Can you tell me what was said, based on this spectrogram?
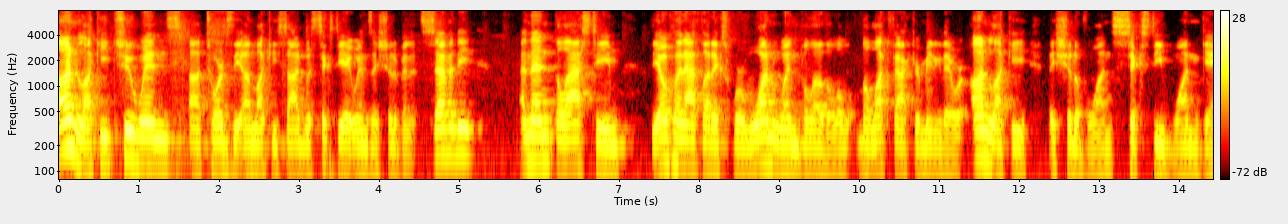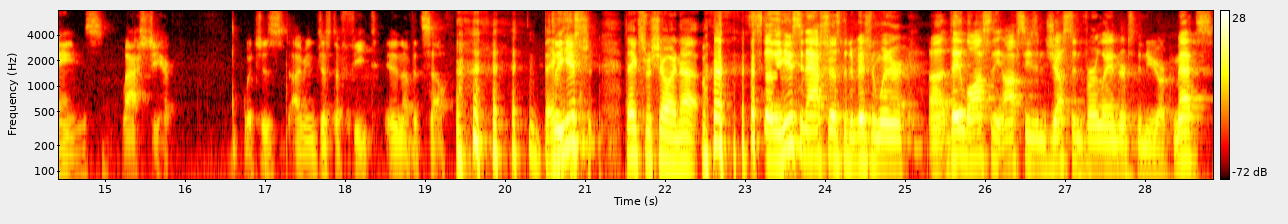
unlucky, two wins uh, towards the unlucky side with 68 wins. They should have been at 70. And then the last team, the Oakland Athletics, were one win below the, the luck factor, meaning they were unlucky. They should have won 61 games last year, which is, I mean, just a feat in and of itself. thanks, Houston- for, thanks for showing up. so the Houston Astros, the division winner, uh, they lost in the offseason Justin Verlander to the New York Mets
